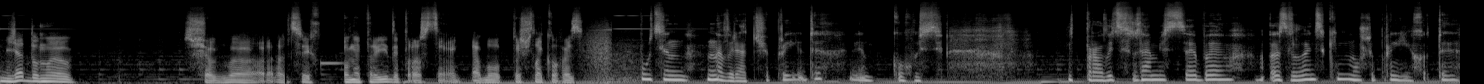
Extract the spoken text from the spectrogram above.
Я думаю, що е, цей х** не приїде просто або пішли когось. Путін навряд чи приїде. Він когось відправить замість себе. Зеленський може приїхати.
